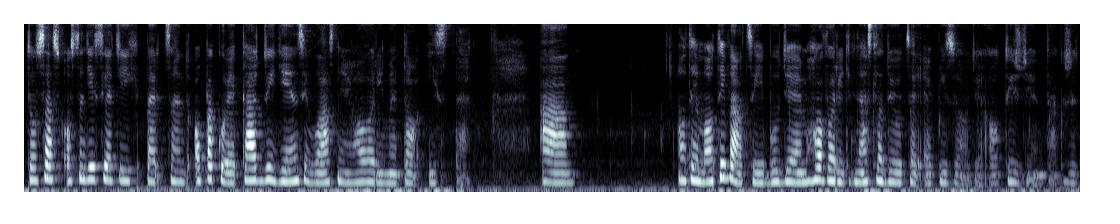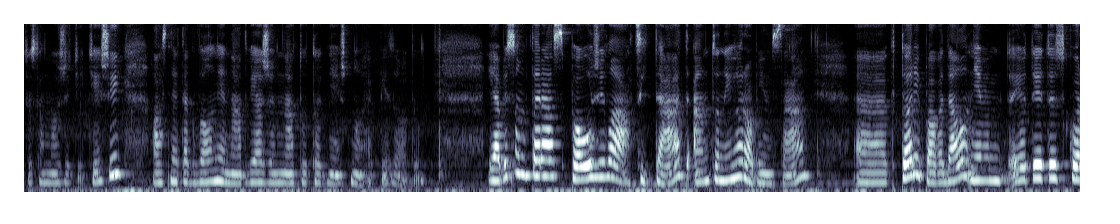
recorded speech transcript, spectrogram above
to sa z 80% opakuje. Každý deň si vlastne hovoríme to isté. A O tej motivácii budem hovoriť v nasledujúcej epizóde o týždeň, takže to sa môžete tešiť. Vlastne tak voľne nadviažem na túto dnešnú epizódu. Ja by som teraz použila citát Anthonyho Robinsa, eh, ktorý povedal, neviem, je to skôr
